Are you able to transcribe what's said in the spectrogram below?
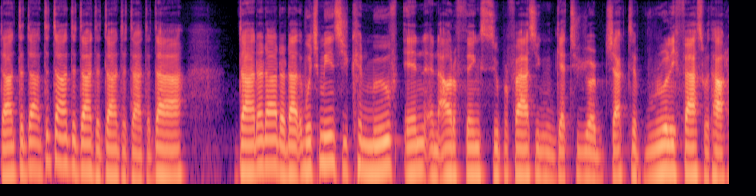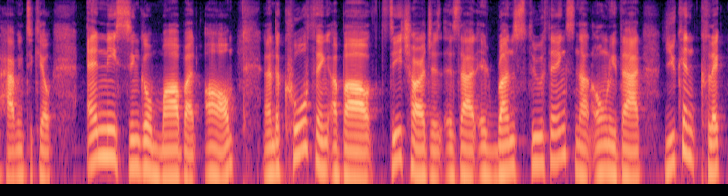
da da da da da da da da da da da da da da da da which means you can move in and out of things super fast you can get to your objective really fast without having to kill any single mob at all and the cool thing about steed charges is that it runs through things not only that you can click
